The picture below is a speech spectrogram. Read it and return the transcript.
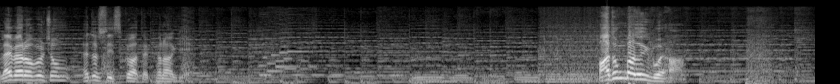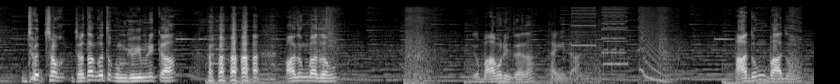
level up을 좀 해줄 수 있을 것 같아 편하게. 바둥바둥이 뭐야? 저, 저, 저딴 것도 공격입니까? 바둥바둥. 이거 마무리 되나? 다행이다. 바둥바둥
